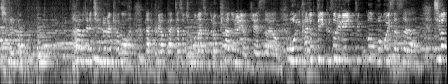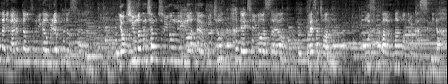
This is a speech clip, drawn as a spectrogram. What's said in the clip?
첼로. 할아버지는 첼로를 켜고 난 그 옆에 앉아서 조그만 손으로 피아노를 연주했어요. 온 가족들이 그 소리를 듣고 보고 있었어요. 집안 가득 아름다운 소리가 울려 퍼졌어요. 역시 음악은 참 즐거운 일인 것 같아요. 그렇죠? 네 즐거웠어요. 그래서 전 모스크바 음악원으로 갔습니다.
